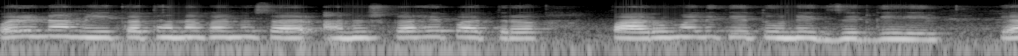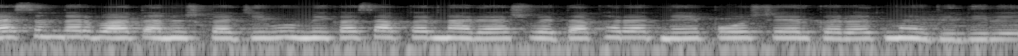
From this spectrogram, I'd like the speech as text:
परिणामी कथानकानुसार अनुष्का हे पात्र पारू मालिकेतून एक्झिट घेईल. या संदर्भात अनुष्काची भूमिका साकारणाऱ्या श्वेता खरातने पोस्ट शेअर करत माहिती दिली.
